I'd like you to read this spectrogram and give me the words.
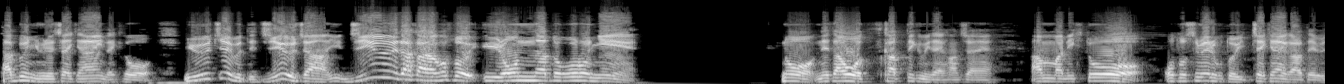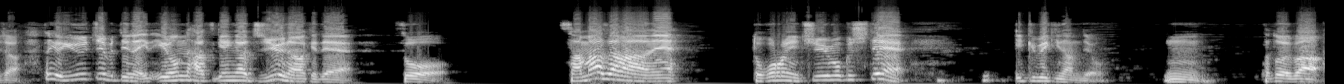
タブーに触れちゃいけないんだけど、YouTube って自由じゃん。自由だからこそいろんなところに、のネタを使っていくみたいな感じだね。あんまり人を貶めることを言っちゃいけないからテレビじゃ。だけど YouTube っていうのはいろんな発言が自由なわけで、そう。様々なね、ところに注目して、行くべきなんだよ。うん。例えば、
